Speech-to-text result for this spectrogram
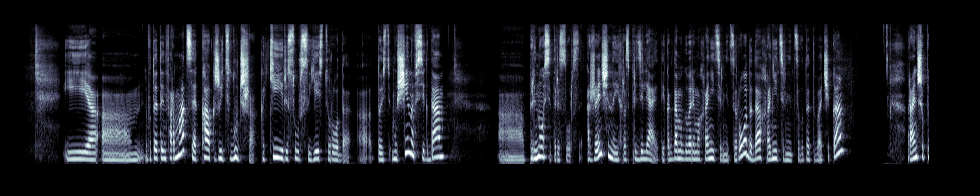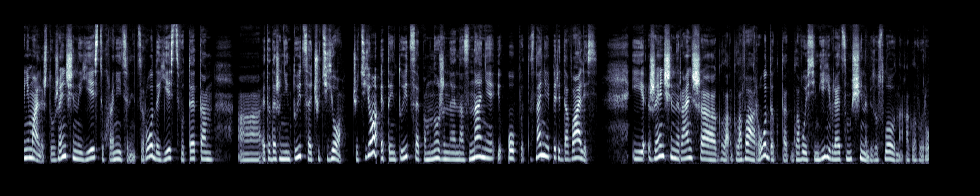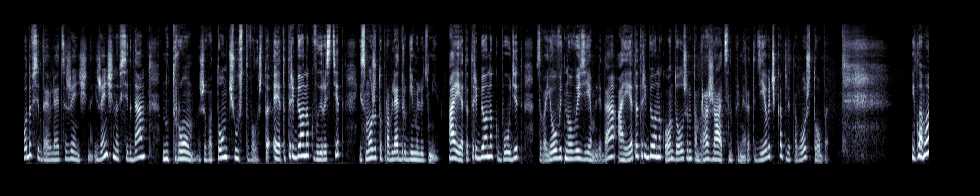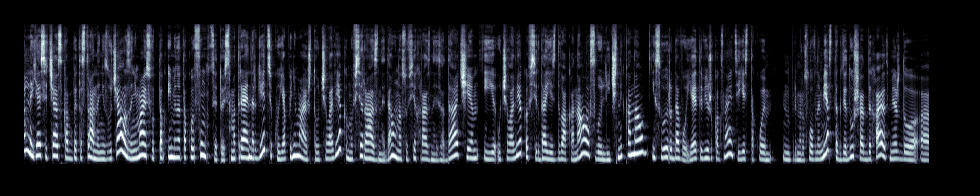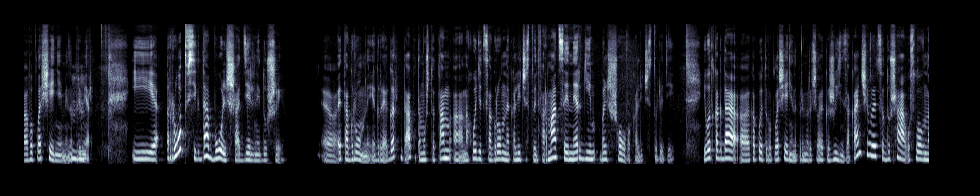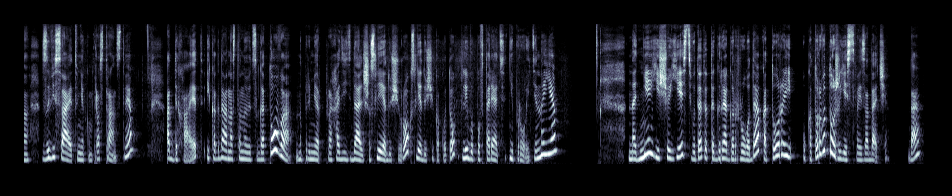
и э, вот эта информация, как жить лучше, какие ресурсы есть у рода. Э, то есть мужчина всегда э, приносит ресурсы, а женщина их распределяет. И когда мы говорим о хранительнице рода, да, хранительнице вот этого очага, раньше понимали, что у женщины есть, у хранительницы рода есть вот это это даже не интуиция, а чутье. Чутье – это интуиция, помноженная на знания и опыт. Знания передавались. И женщины раньше, глава рода, главой семьи является мужчина, безусловно, а главой рода всегда является женщина. И женщина всегда нутром, животом чувствовала, что этот ребенок вырастет и сможет управлять другими людьми. А этот ребенок будет завоевывать новые земли, да? а этот ребенок, он должен там рожать, например, эта девочка для того, чтобы И глобально я сейчас, как бы это странно ни звучало, занимаюсь вот так, именно такой функцией. То есть, смотря энергетику, я понимаю, что у человека мы все разные, да, у нас у всех разные задачи, и у человека всегда есть два канала, свой личный канал и свой родовой. Я это вижу, как, знаете, есть такое, например, условно место, где души отдыхают между э, воплощениями, например. Mm-hmm. И род всегда больше отдельной души. Э, это огромный эгрегор, да, потому что там а, находится огромное количество информации, энергии большого количества людей. И вот когда а, какое-то воплощение, например, у человека жизнь заканчивается, душа условно зависает в неком пространстве, отдыхает, и когда она становится готова, например, проходить дальше следующий урок, следующий какой-то опыт, либо повторять непройденное, над ней еще есть вот этот эгрегор рода, который, у которого тоже есть свои задачи да,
